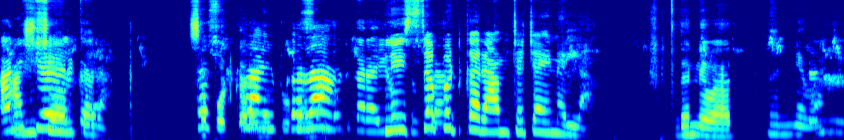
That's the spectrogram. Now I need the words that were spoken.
आणि शेअर करा. सपोर्ट करा ला. प्लीज सपोर्ट करा आमच्या चॅनलला धन्यवाद. धन्यवाद.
